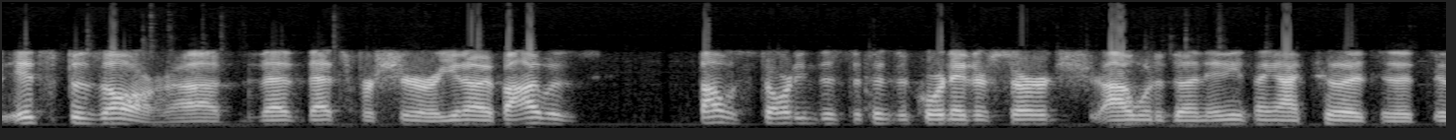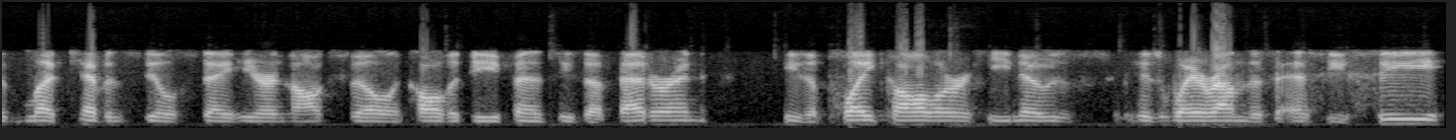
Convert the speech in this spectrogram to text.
it's bizarre. Uh, that that's for sure. You know, if I was if I was starting this defensive coordinator search, I would have done anything I could to, to let Kevin Steele stay here in Knoxville and call the defense. He's a veteran. He's a play caller. He knows his way around this SEC.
